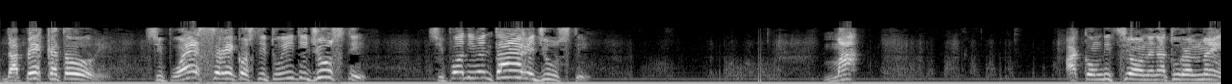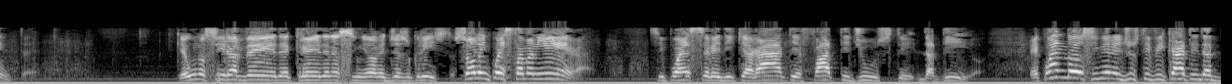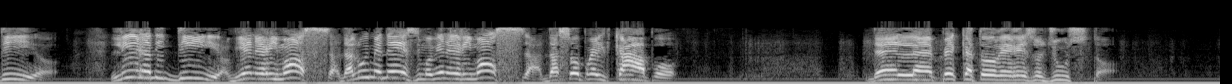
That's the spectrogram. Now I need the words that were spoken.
Da peccatori si può essere costituiti giusti si può diventare giusti, ma a condizione naturalmente che uno si ravvede e crede nel Signore Gesù Cristo. Solo in questa maniera si può essere dichiarati e fatti giusti da Dio. E quando si viene giustificati da Dio, l'ira di Dio viene rimossa, da Lui medesimo viene rimossa da sopra il capo del peccatore reso giusto,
